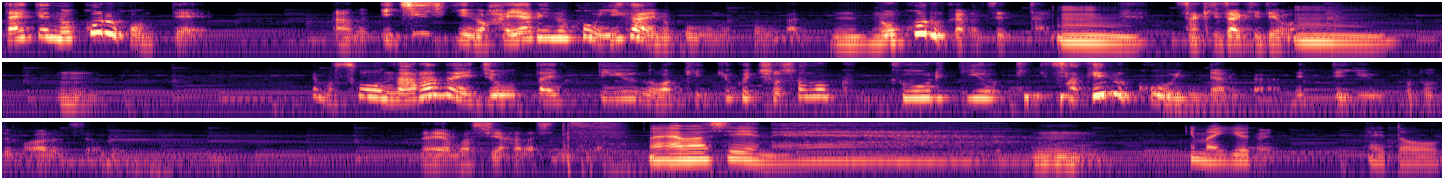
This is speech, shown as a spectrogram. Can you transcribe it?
大体残る本って、あの一時期の流行りの本以外の方の本が残るから絶対、うん。うん先々では。ううんんでもそうならない状態っていうのは結局著者のクオリティを下げる行為になるからねっていうことでもあるんですよね。悩ましい話ですが。悩ましいね。うん。今言っはい。えっと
